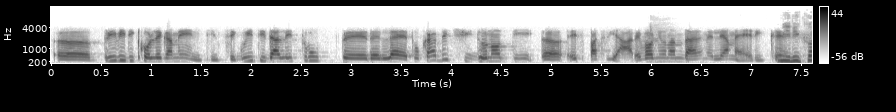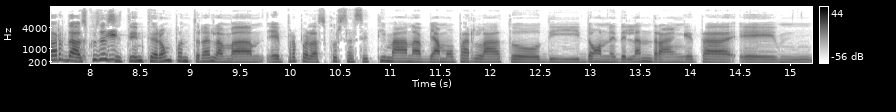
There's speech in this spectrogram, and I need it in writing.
eh, privi di collegamenti, inseguiti dalle truppe dell'epoca, decidono di eh, espatriare, vogliono andare nelle Americhe. Mi ricorda, scusa sì. se ti interrompo Antonella, ma proprio la scorsa settimana abbiamo parlato di donne dell'andrangheta e mh,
